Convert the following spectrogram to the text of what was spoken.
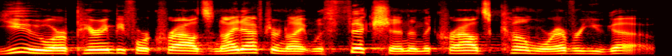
You are appearing before crowds night after night with fiction, and the crowds come wherever you go.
